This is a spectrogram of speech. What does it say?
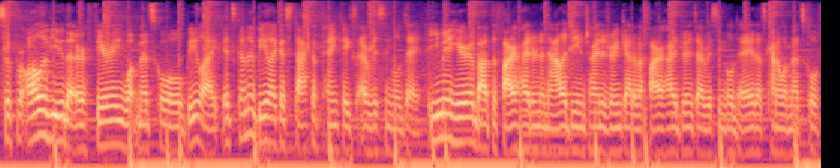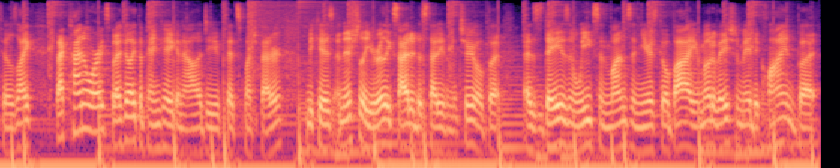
So for all of you that are fearing what med school will be like, it's gonna be like a stack of pancakes every single day. You may hear about the fire hydrant analogy and trying to drink out of a fire hydrant every single day. That's kind of what med school feels like. That kind of works, but I feel like the pancake analogy fits much better because initially you're really excited to study the material, but as days and weeks and months and years go by, your motivation may decline, but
